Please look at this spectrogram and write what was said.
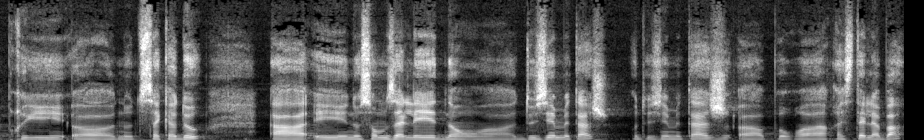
pris notre sac à dos et nous sommes allés dans deuxième étage, au deuxième étage pour rester là-bas.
